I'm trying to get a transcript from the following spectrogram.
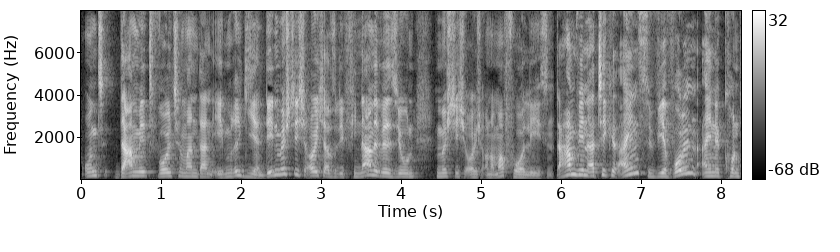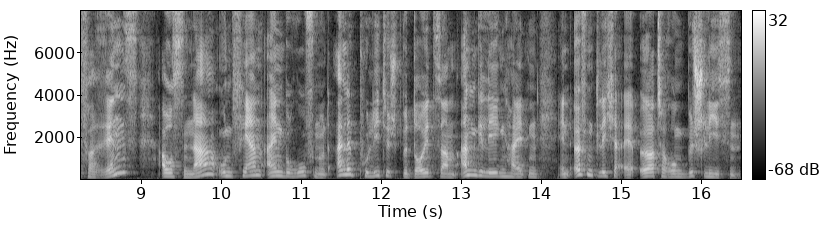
und damit wollte man dann eben regieren. Den möchte ich euch, also die finale Version, möchte ich euch auch nochmal vorlesen. Da haben wir in Artikel 1, wir wollen eine Konferenz aus nah und fern einberufen und alle politisch bedeutsamen Angelegenheiten in öffentlicher Erörterung beschließen.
